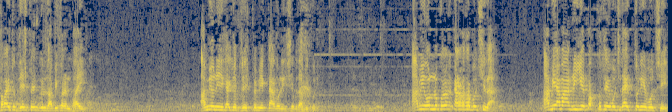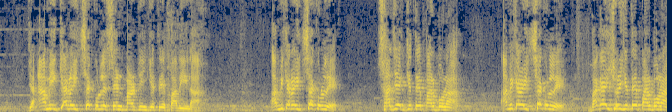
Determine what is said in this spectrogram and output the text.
সবাই তো দেশপ্রেম করে দাবি করেন, ভাই। আমিও নিজেকে একজন দেশপ্রেমিক নাগরিক হিসেবে দাবি করি। আমি অন্য কোনো কারও কথা বলছি না। আমি আমার নিজের পক্ষ থেকে বলছি, দায়িত্ব নিয়ে বলছি যে আমি কেন ইচ্ছা করলে সেন্ট মার্টিন যেতে পারি না? আমি কেন ইচ্ছা করলে সাজেক যেতে পারব না? আমি কেন ইচ্ছা করলে বাগাইছড়ি যেতে পারব না?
